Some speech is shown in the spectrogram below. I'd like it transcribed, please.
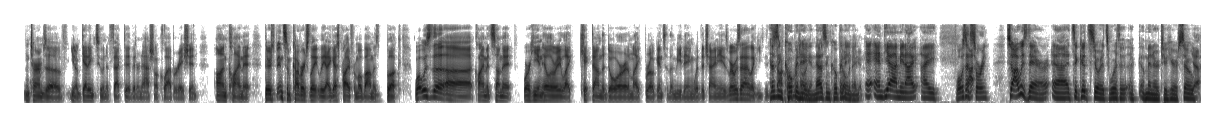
in terms of you know getting to an effective international collaboration on climate? There's been some coverage lately, I guess, probably from Obama's book. What was the uh, climate summit where he and Hillary like kicked down the door and like broke into the meeting with the Chinese? Where was that? Like That was in Copenhagen. That was in Copenhagen. Copenhagen. And, and yeah, I mean, I I What was that story? So I was there. Uh, it's a good story. It's worth a, a, minute or two here. So Yeah,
